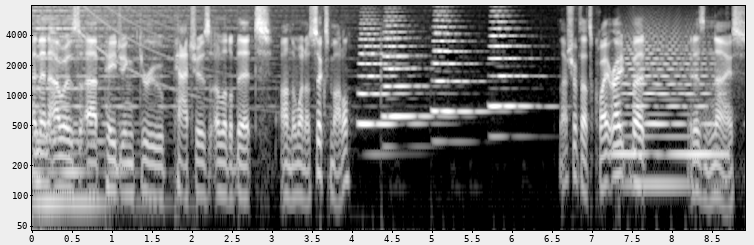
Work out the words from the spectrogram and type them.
And then I was uh, paging through patches a little bit on the 106 model. Not sure if that's quite right, but it is nice.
